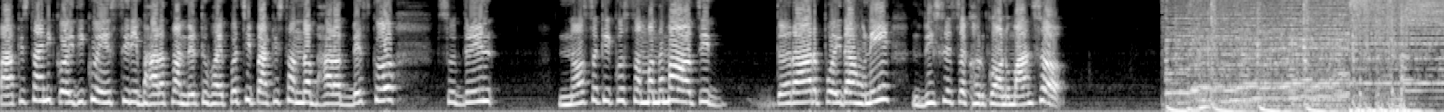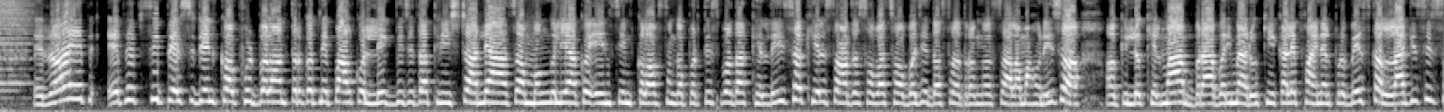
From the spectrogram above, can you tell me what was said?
पाकिस्तानी कैदीको यसरी भारतमा मृत्यु भएपछि पाकिस्तान र भारत देशको सुदृढ नसकेको सम्बन्धमा अझै दरार पैदा हुने विश्लेषकहरूको अनुमान छ। र एफएफसी प्रेसिडेन्ट कप फुटबल अन्तर्गत नेपालको लेग विजेता थ्री स्टारले आज मंगोलियाको एनसिएम क्लबसँग प्रतिस्पर्धा खेल्दैछ। खेल साँझ सभा छ बजे दशरथ रङ्गशालामा हुनेछ। अघिल्लो खेलमा बराबरीमा रोकिएकाले फाइनल प्रवेशका लागि शीर्ष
